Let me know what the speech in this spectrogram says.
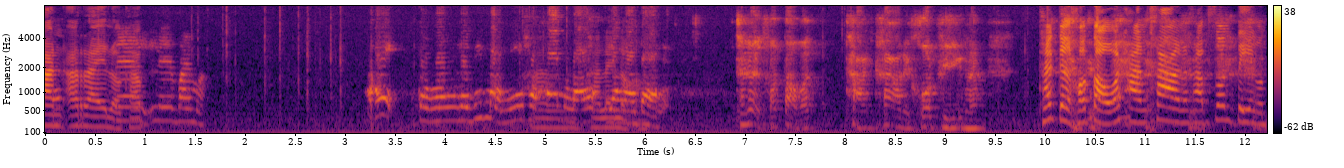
านอะไรเหรอครับ เล่ใบหมดเอ้ยตกลงเลดี้หมอนนี่เขาเข้ามาแล้วทานอะไรยังเหรไงอต่อเนี่ยถ้าเกิดเขาตอบว่าทานข้าวเนี่ยโคตรพีคนะถ้าเกิดเขาตอบว่าทานข้าวนะครับ ส้นตีนของ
